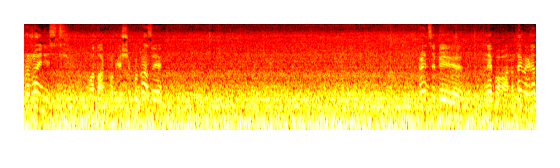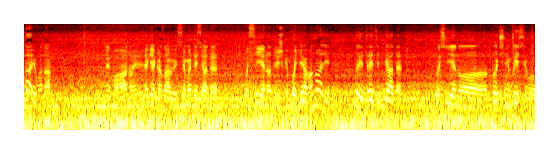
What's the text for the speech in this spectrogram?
Врожайність отак поки що показує. В принципі, непогано. Та й виглядає вона непогано. Як я казав, 70 посіяно трішки по діагоналі, ну і 35 посіяно точним висівом,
